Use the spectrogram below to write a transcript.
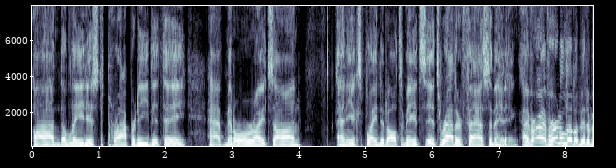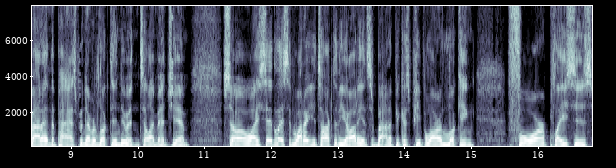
on the latest property that they have mineral rights on and he explained it all to me. It's it's rather fascinating. I've I've heard a little bit about it in the past, but never looked into it until I met Jim. So I said, "Listen, why don't you talk to the audience about it? Because people are looking for places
